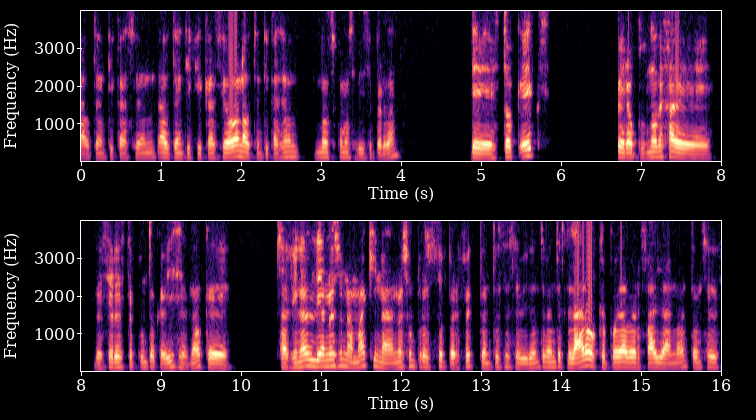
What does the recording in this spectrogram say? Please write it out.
autenticación, autentificación, autenticación, no sé cómo se dice, perdón, de StockX, pero pues no deja de, ser este punto que dices, ¿no? Que pues, al final del día no es una máquina, no es un proceso perfecto, entonces evidentemente, claro que puede haber falla, ¿no? Entonces,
